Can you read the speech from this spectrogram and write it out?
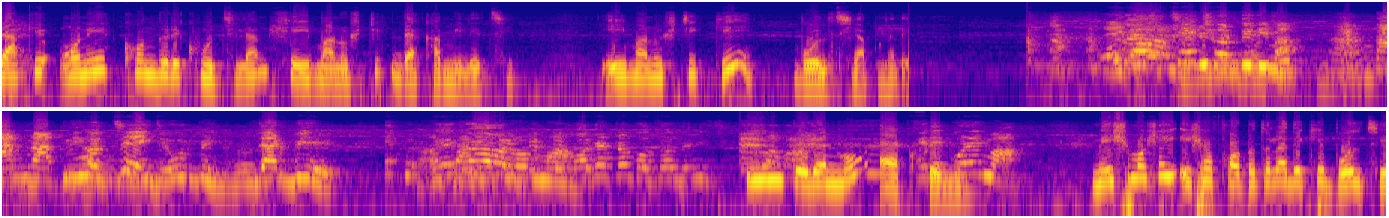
যাকে অনেকক্ষণ ধরে খুঁজছিলাম সেই মানুষটির দেখা মিলেছে। এই মানুষটি কে? বলছি আপনাদের। এটা হচ্ছে ছোট দিদিমা। তার নাতনি হচ্ছে এই যে উঠবি যার বিয়ে। তিন প্রজন্ম এক ফ্রেমে। করে মা। মেশমশাই এসব ফটো তোলা দেখে বলছে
